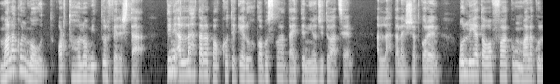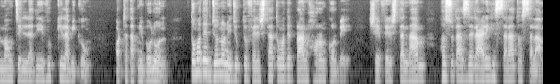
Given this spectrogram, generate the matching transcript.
মালাকুল মউত অর্থ হল মৃত্যুর ফেরেশতা। তিনি আল্লাহ তালার পক্ষ থেকে রুহ কবজ করার দায়িত্বে নিয়োজিত আছেন। আল্লাহ তালা ইরশাদ করেন উল্লিয়া তওয়াফাকুম মালাকুল মাউচিল্লাদি হুক্কিলা অর্থাৎ আপনি বলুন, তোমাদের জন্য নিযুক্ত ফেরেশতা তোমাদের প্রাণ হরণ করবে। সেই ফেরিস্তার নাম হজরত আজরাইল আলিহিস সালাম।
